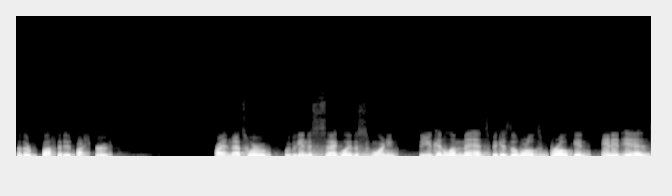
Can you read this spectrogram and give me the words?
but they're buffeted by truth. Right? And that's where we begin to segue this morning. So you can lament because the world's broken, and it is.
